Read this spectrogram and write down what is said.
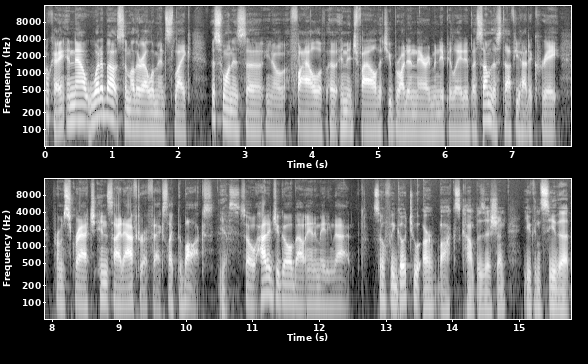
Okay, and now what about some other elements like this one is a, you know, a file, an image file that you brought in there and manipulated, but some of the stuff you had to create from scratch inside After Effects, like the box. Yes. So how did you go about animating that? So if we go to our box composition, you can see that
